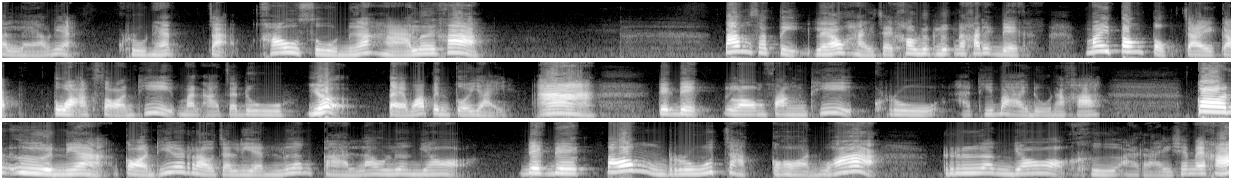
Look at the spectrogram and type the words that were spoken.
กันแล้วเนี่ย ครูแนทจะเข้าสู่เนื้อหาเลยค่ะ ตั้งสติแล้วหายใจเข้าลึกๆนะคะเด็กๆ ไม่ต้องตกใจกับตัวอักษรที่มันอาจจะดูเยอะแต่ว่าเป็นตัวใหญ่ อ่า เด็กๆลองฟังที่ครูอธิบายดูนะคะ ก่อนอื่นเนี่ย ก่อนที่เราจะเรียนเรื่องการเล่าเรื่องย่อ เด็กๆต้องรู้จักก่อนว่า เรื่องย่อคืออะไรใช่ไหมคะ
